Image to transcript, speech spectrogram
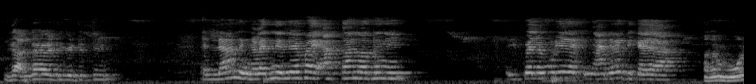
ഇത് എന്റെ കയ്യിൽ കിട്ടിട്ട് എല്ലാം നിങ്ങൾ തന്നെ പറഞ്ഞു ഇപ്പൊ എല്ലാം കൂടി ഞാൻ വെട്ടിക്കായാ അങ്ങനെ മോൾ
